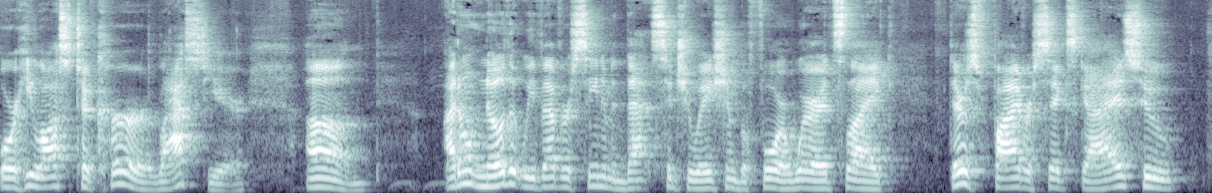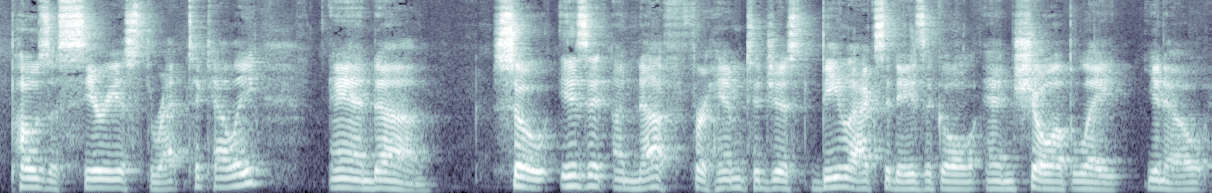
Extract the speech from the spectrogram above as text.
or he lost to Kerr last year, um, I don't know that we've ever seen him in that situation before, where it's like there's five or six guys who pose a serious threat to Kelly, and um, so is it enough for him to just be lackadaisical and show up late? You know,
